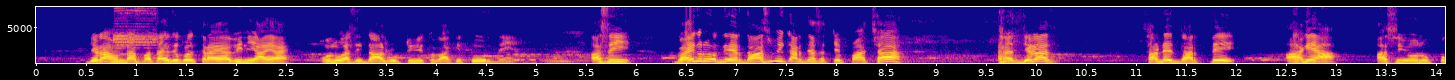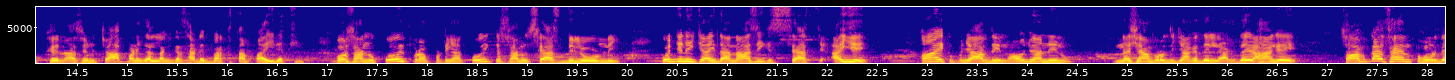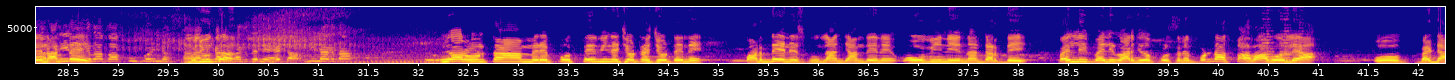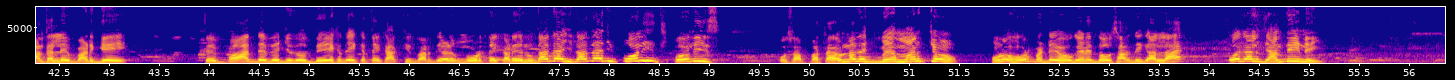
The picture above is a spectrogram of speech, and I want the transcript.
ਜਿਹੜਾ ਹੁੰਦਾ ਪਤਾ, ਇਹਦੇ ਕੋਲ ਕਿਰਾਇਆ ਵੀ ਨਹੀਂ ਆਇਆ ਉਹਨੂੰ ਅਸੀਂ ਦਾਲ ਰੋਟੀ ਵੀ ਖਵਾ ਕੇ ਤੋਰਦੇ ਹਾਂ। ਅਸੀਂ ਵਾਹਿਗੁਰੂ ਅੱਗੇ ਅਰਦਾਸ ਵੀ ਕਰਦੇ ਹਾਂ, ਸੱਚੇ ਪਾਤਸ਼ਾਹ, ਜਿਹੜਾ ਸਾਡੇ ਦਰ ਤੇ ਆ ਗਿਆ, ਅਸੀਂ ਉਹਨੂੰ ਭੁੱਖੇ ਨਾ, ਅਸੀਂ ਉਹਨੂੰ ਚਾਹ ਪਾਣੀ ਦਾ ਲੰਗਰ ਸਾਡੇ ਬਰਕਤਾਂ ਪਾਈ ਰੱਖੀ। ਹੋਰ ਸਾਨੂੰ ਕੋਈ ਪ੍ਰਾਪਰਟੀਆਂ ਕੋਈ ਕਿ ਨੂੰ ਸਿਆਸਤ ਦੀ ਲੋੜ ਨਹੀਂ। ਕੁਝ ਨਹੀਂ ਚਾਹੀਦਾ ਨਾ ਅਸੀਂ ਸਿਆਸਤ 'ਚ ਆਈਏ। ਹਾਂ ਇੱਕ ਪੰਜਾਬ ਦੀ ਨੌਜਵਾਨੀ ਨੂੰ ਨਸ਼ਿਆਂ ਵਿਰੁੱਧ ਜੰਗ ਦੇ ਲੜਦੇ ਰਹਾਂਗੇ। ਸਾਬਕਾ ਸੈਨਿਕ ਹੋਣ ਦੇ ਨਾਤੇ ਲੱਗਦਾ ਬਾਪੂ ਕੋਈ ਨੁਕਸਾਨ ਮੌਜੂਦਾ- ਸਕਦੇ ਨੇ ਇਹ ਡਰ ਨਹੀਂ ਲੱਗਦਾ? ਯਾਰ ਹੁਣ ਤਾਂ ਮੇਰੇ ਪੋਤੇ ਵੀ ਨੇ ਛੋਟੇ ਛੋਟੇ ਨੇ ਪੜ੍ਹਦੇ ਨੇ ਸਕੂਲਾਂ ਜਾਂਦੇ ਨੇ ਉਹ ਵੀ ਨਹੀਂ ਇਹਨਾਂ ਡਰਦੇ। ਪਹਿਲੀ ਪਹਿਲੀ ਵਾਰ ਜਦੋਂ ਪੁਲਿਸ ਨੇ ਵੱਡਾ ਧਾਵਾ ਬੋਲਿਆ ਉਹ ਬੈੱਡਾਂ ਥੱਲੇ ਵੜ ਗਏ। ਤੇ ਬਾਅਦ ਦੇ ਵਿੱਚ ਜਦੋਂ ਦੇਖਦੇ ਕਿਤੇ ਖਾਕੀ ਵਰਦੇ ਵਾਲੇ ਮੋੜ ਤੇ ਖੜੇ ਨੂੰ ਦਾਦਾ ਜੀ ਦਾਦਾ ਜੀ ਪੁਲਿਸ ਪੁਲਿਸ! ਉਹ ਸਭ ਪਤਾ ਉਹਨਾਂ ਦੇ ਮ- ਮਨ ਚੋਂ ਹੁਣ ਉਹ ਹੋਰ ਵੱਡੇ ਹੋ ਗਏ ਨੇ 2 ਸਾਲ ਦੀ ਗੱਲ ਆ। ਉਹ ਗੱਲ ਜਾਂਦੀ ਨਹੀਂ।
